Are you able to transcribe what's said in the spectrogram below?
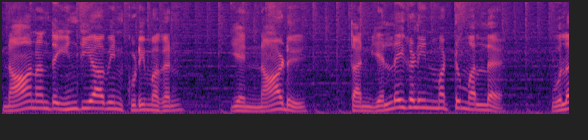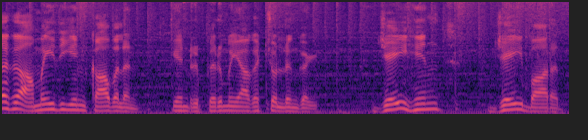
நான் அந்த இந்தியாவின் குடிமகன் என் நாடு தன் எல்லைகளின் மட்டும் அல்ல உலக அமைதியின் காவலன் என்று பெருமையாகச் சொல்லுங்கள். ஜெய் ஹிந்த் ஜெய் பாரத்.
